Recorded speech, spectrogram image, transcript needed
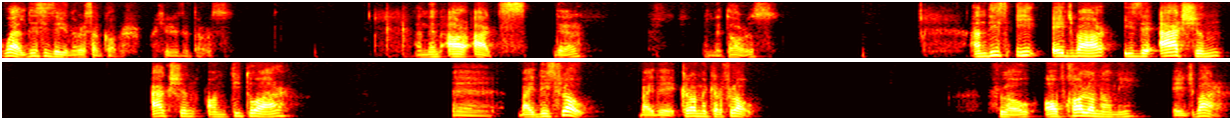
Well, this is the universal cover. Here is the torus. And then R acts there in the torus. And this E H bar is the action action on T2R uh, by this flow, by the Kronecker flow, flow of holonomy H bar.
